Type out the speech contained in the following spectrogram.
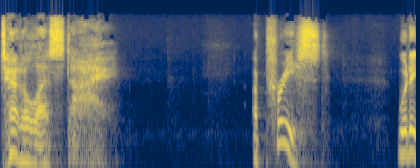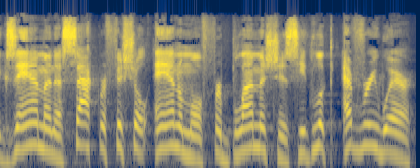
Tetelestai. A priest would examine a sacrificial animal for blemishes. He'd look everywhere.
